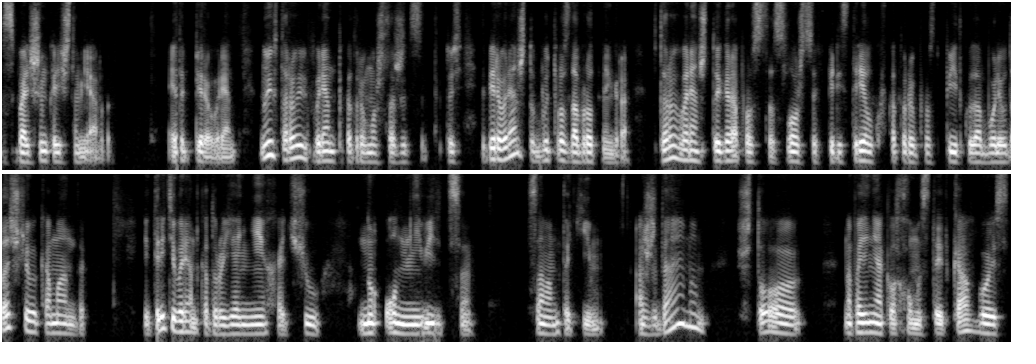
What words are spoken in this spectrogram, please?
с большим количеством ярдов. Это первый вариант. Ну и второй вариант, по которому может сложиться. То есть это первый вариант, что будет просто добротная игра. Второй вариант, что игра просто сложится в перестрелку, в которой просто пидет куда более удачливая команда. И третий вариант, который я не хочу, но он мне видится самым таким ожидаемым, что нападение Оклахома Стейт Cowboys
